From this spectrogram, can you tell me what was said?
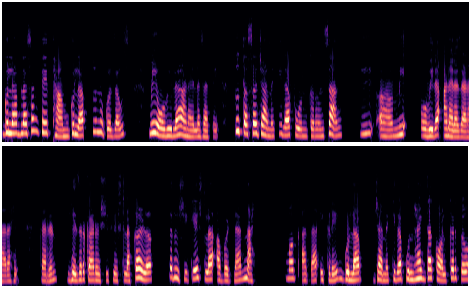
गुलाबला सांगते थांब गुलाब तू नको जाऊस. मी ओवीला आणायला जाते. तू तसं जानकीला फोन करून सांग. की मी ओवीला आणायला जाणार आहे. कारण हे जर का ऋषिकेशला कळलं तर ऋषिकेशला आवडणार नाही. मग आता इकडे गुलाब जानकीला पुन्हा एकदा कॉल करतो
